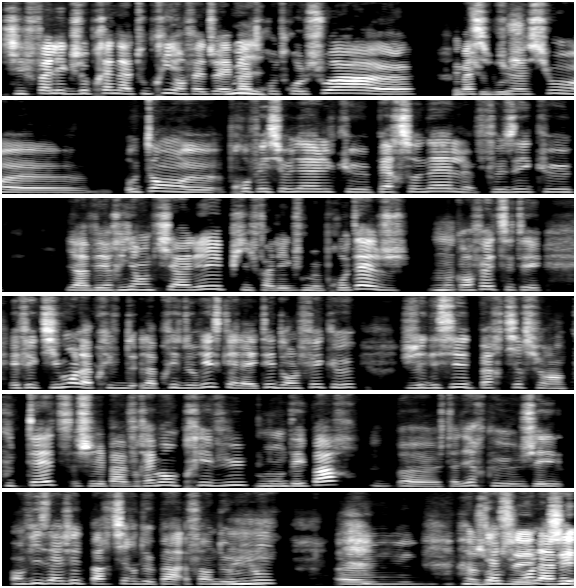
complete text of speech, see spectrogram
qu'il fallait que je prenne à tout prix, en fait. J'avais pas trop, trop le choix, ma situation, autant, professionnelle que personnelle faisait que il y avait rien qui allait, puis il fallait que je me protège. Mmh. Donc en fait, c'était effectivement la prise de la prise de risque, elle a été dans le fait que j'ai décidé de partir sur un coup de tête. Je n'ai pas vraiment prévu mon départ, heu, c'est-à-dire que j'ai envisagé de partir de Pa enfin de Mmh. Lyon, heu, Un jour, j'ai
